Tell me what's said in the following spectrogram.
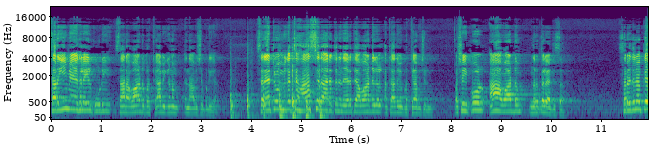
സാർ ഈ മേഖലയിൽ കൂടി സാർ അവാർഡ് പ്രഖ്യാപിക്കണം എന്നാവശ്യപ്പെടുകയാണ്. സാർ ഏറ്റവും മികച്ച ഹാസ്യതാരത്തിന് നേരത്തെ അവാർഡുകൾ അക്കാദമി പ്രഖ്യാപിച്ചിരുന്നു. പക്ഷേ ഇപ്പോൾ ആ അവാർഡും നിർത്തലാക്കി സർ. സർ ഇതിനൊക്കെ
